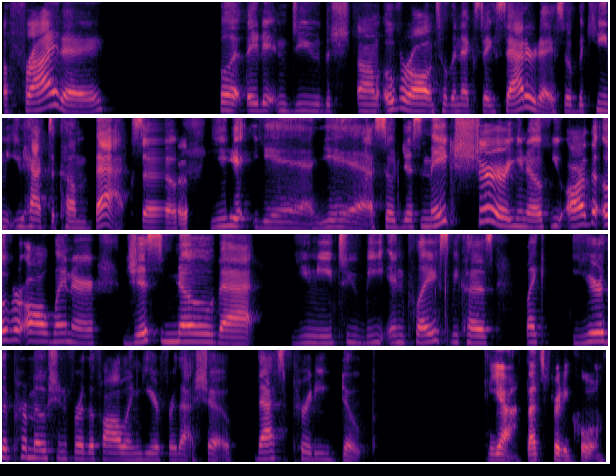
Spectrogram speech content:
a Friday but they didn't do the sh- um, overall until the next day, Saturday. So bikini, you had to come back. So yeah, yeah, yeah. So just make sure, you know, if you are the overall winner, just know that you need to be in place because like you're the promotion for the following year for that show. That's pretty dope. Yeah, that's pretty cool.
